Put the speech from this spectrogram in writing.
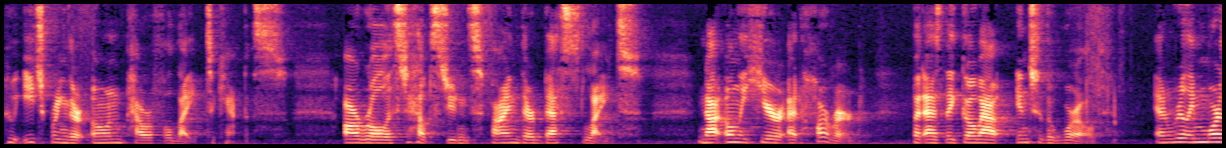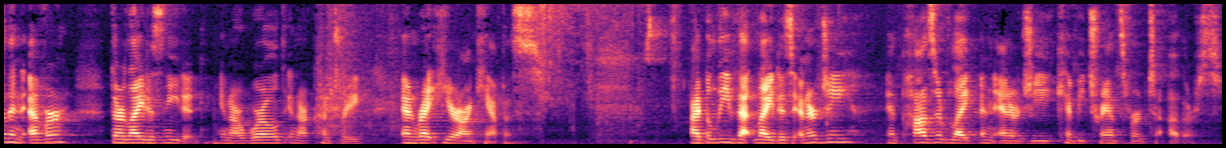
who each bring their own powerful light to campus. Our role is to help students find their best light, not only here at Harvard, but as they go out into the world. And really, more than ever, their light is needed in our world, in our country, and right here on campus. I believe that light is energy, and positive light and energy can be transferred to others.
